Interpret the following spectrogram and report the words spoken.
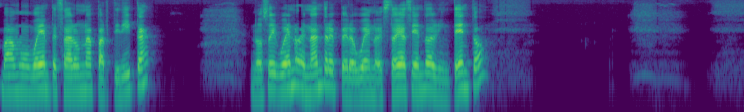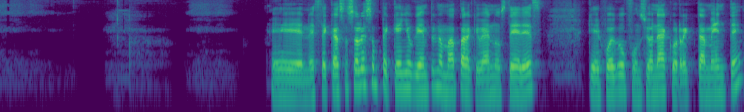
vamos, voy a empezar una partidita. No soy bueno en Android, pero bueno, estoy haciendo el intento. Eh, en este caso solo es un pequeño gameplay nomás para que vean ustedes que el juego funciona correctamente.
